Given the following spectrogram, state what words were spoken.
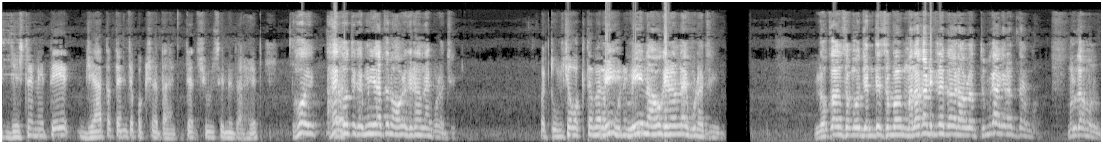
ज्येष्ठ नेते जे आता त्यांच्या पक्षात आहेत त्यात शिवसेनेत आहेत. होय आहेत होते का मी आता नावं घेणार नाही कोणाची. पण तुमच्या वक्तव्याला मी नावं घेणार नाही कोणाची. लोकांसमोर जनतेसमोर मला का डिक्लेअर करावं लावलं तुम्ही काय घेणार नाही मुलगा म्हणून.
